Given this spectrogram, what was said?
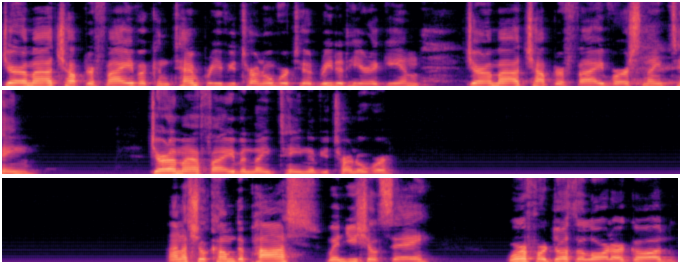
Jeremiah chapter 5, a contemporary, if you turn over to it, read it here again. Jeremiah chapter 5, verse 19. Jeremiah 5 and 19, if you turn over. And it shall come to pass when ye shall say, Wherefore doth the Lord our God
